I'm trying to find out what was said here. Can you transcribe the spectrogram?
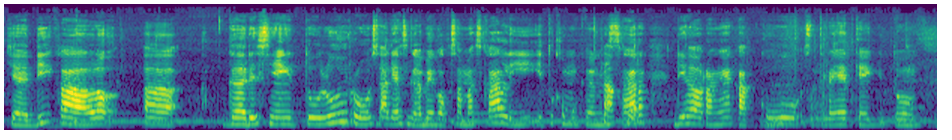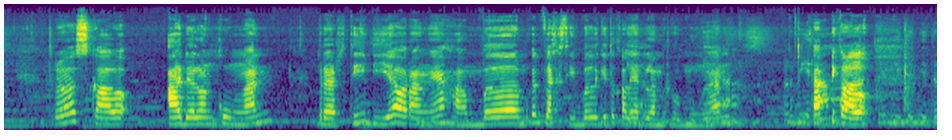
jadi kalau eh, garisnya itu lurus alias nggak bengkok sama sekali itu kemungkinan Kaku. besar dia orangnya kaku straight kayak gitu terus kalau ada lengkungan berarti dia orangnya humble mungkin fleksibel gitu kali ya dalam berhubungan lebih Tapi kalau- gitu gitu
